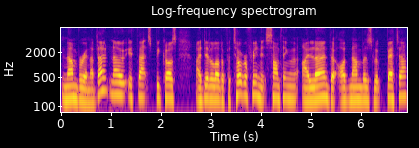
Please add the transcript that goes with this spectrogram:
number in. I don't know if that's because I did a lot of photography and it's something that I learned that odd numbers look better.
